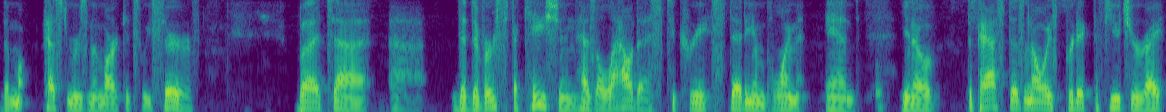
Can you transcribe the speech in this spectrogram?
the customers in the markets we serve. But uh, uh, the diversification has allowed us to create steady employment. And, you know, the past doesn't always predict the future, right?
